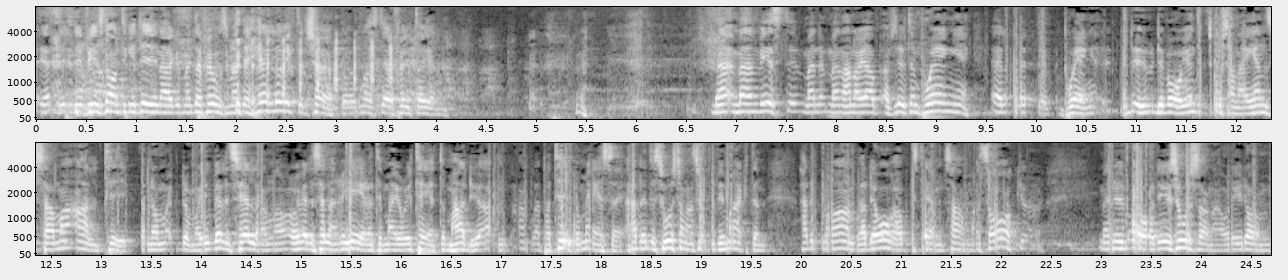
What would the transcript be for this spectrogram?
Det, det finns någonting i din argumentation som jag inte heller riktigt köper, måste jag skjuta in. Men, men visst, men, men han har ju absolut en poäng. Eller, poäng. Det, det var ju inte sossarna ensamma alltid. De, de var ju väldigt sällan, har ju väldigt sällan regerat i majoritet. De hade ju andra partier med sig. Hade inte sossarna suttit vid makten hade några andra dårar bestämt samma sak. Men nu var det ju sossarna och det är de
